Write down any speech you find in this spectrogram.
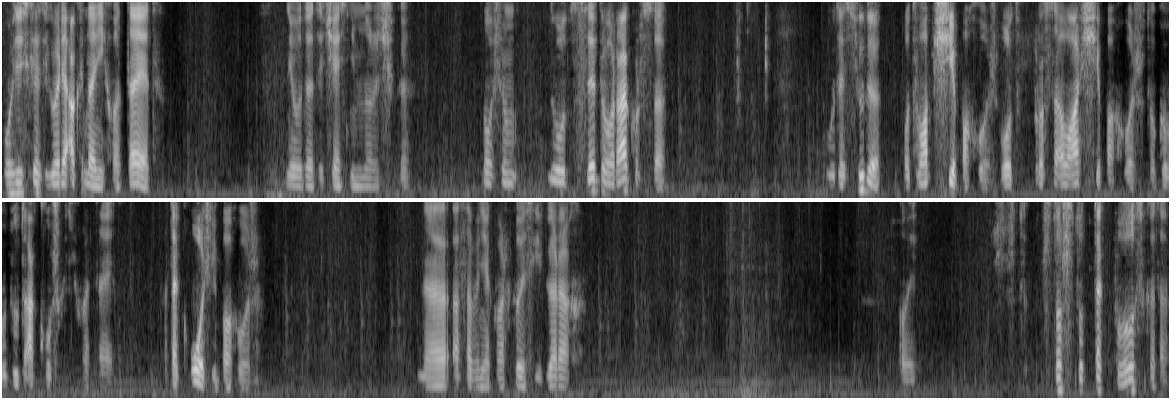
Вот здесь, кстати говоря, окна не хватает. И вот эта часть немножечко. В общем, ну вот с этого ракурса вот отсюда вот вообще похоже. Вот просто вообще похоже. Только вот тут окошка не хватает. А так очень похоже. На особняк в Арклейских горах. Ой. Что, что ж тут так плоско-то?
